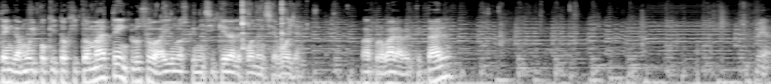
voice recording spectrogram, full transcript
tenga muy poquito jitomate incluso hay unos que ni siquiera le ponen cebolla. Voy a probar a ver qué tal. Mira,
